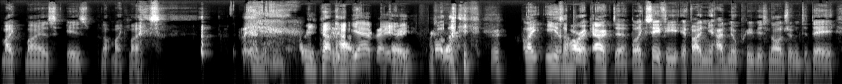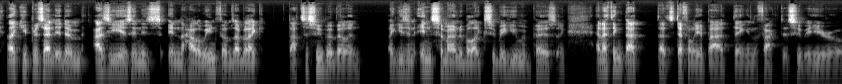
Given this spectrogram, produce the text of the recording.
Mike Myers is not Mike Myers. I mean, you can't have yeah, baby. but like like he is a horror character but like say if you if i knew- had no previous knowledge of him today like you presented him as he is in his in the halloween films i'd be like that's a super villain like he's an insurmountable like superhuman person and i think that that's definitely a bad thing in the fact that superhero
